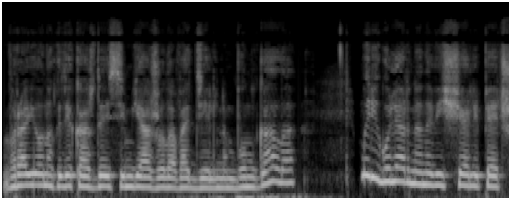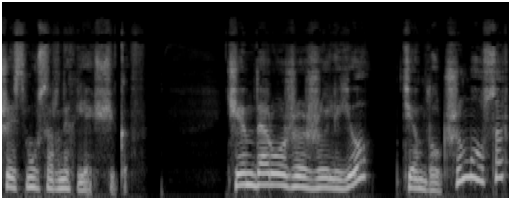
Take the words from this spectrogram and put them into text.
В районах, где каждая семья жила в отдельном бунгало, мы регулярно навещали 5-6 мусорных ящиков. Чем дороже жилье, тем лучше мусор.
